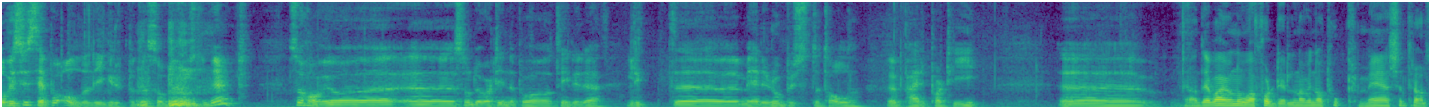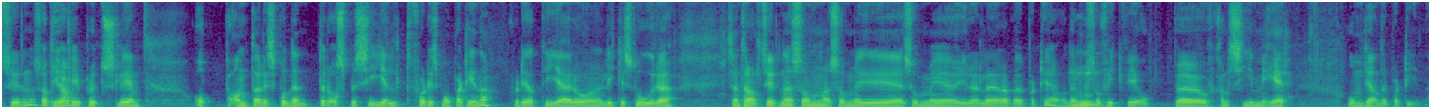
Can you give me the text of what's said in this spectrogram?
Og hvis vi ser på alle de gruppene som har studert, så har vi jo, eh, som du har vært inne på tidligere, litt eh, mer robuste tall eh, per parti. Eh, Ja, Det var jo noe av fordelen når vi nå tok med sentralstyrene. Så fikk Ja. vi plutselig opp antall respondenter, og spesielt for de små partiene. Fordi at de er jo like store, sentralstyrene, som, som, i, som i Høyre eller Arbeiderpartiet. Og dermed så fikk vi opp og kan si mer om de andre partiene.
